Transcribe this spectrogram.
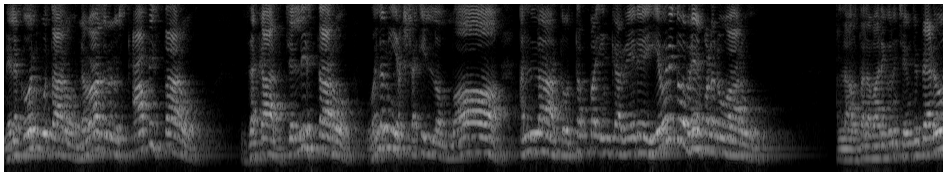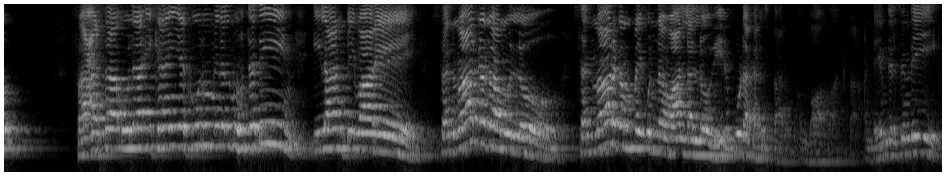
నెలకొల్పుతారో నమాజులను స్థాపిస్తారో జకాత్ చెల్లిస్తారో వలం యక్ష ఇల్లల్లా అల్లాతో తప్ప ఇంకా వేరే ఎవరితో భయపడరు వారు? అల్లాహతల వారి గురించి ఏం చెప్పాడు? ఫఅసా ఉలైక అన్ యకూను మినల్ ముహ్తదీన్. ఇలాంటి వారే సన్మార్గగాముల్లో సన్మార్గంపై ఉన్న వాళ్ళల్లో వీరు కూడా కలుస్తారు. అల్లాహు అక్బర్. అంటే ఏం తెలిసింది?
